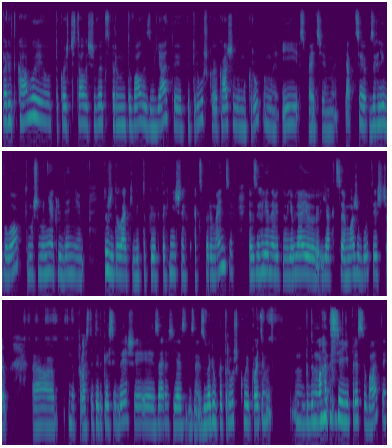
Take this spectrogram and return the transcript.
перед кавою також читали, що ви експериментували з м'ятою, петрушкою, кашевими крупами і спеціями. Як це взагалі було? Тому що мені, як людині, дуже далекі від таких технічних експериментів. Я взагалі навіть не уявляю, як це може бути, щоб е, ну просто ти такий сидиш, і зараз я не знаю, зварю петрушку і потім буду намагатися її пресувати.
